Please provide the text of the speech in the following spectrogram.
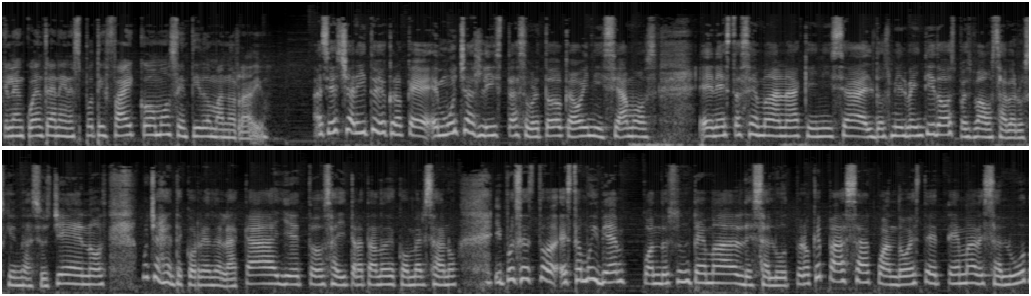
que lo encuentran en Spotify como Sentido Mano Radio. Así es, Charito, yo creo que en muchas listas, sobre todo que hoy iniciamos en esta semana que inicia el 2022, pues vamos a ver los gimnasios llenos, mucha gente corriendo en la calle, todos ahí tratando de comer sano. Y pues esto está muy bien cuando es un tema de salud, pero ¿qué pasa cuando este tema de salud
